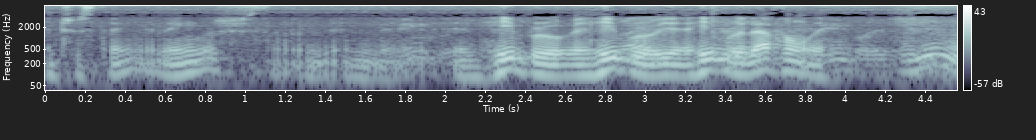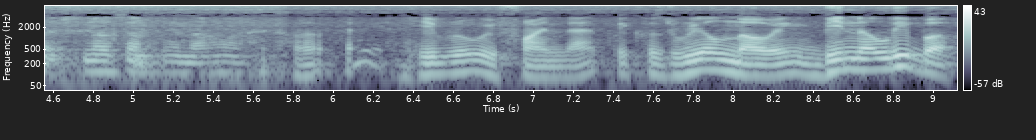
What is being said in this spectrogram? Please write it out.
Interesting in English, in, in, in Hebrew, in Hebrew, right. yeah, Hebrew definitely. In English, know something in the heart. Okay. In Hebrew, we find that because real knowing, bina liba,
